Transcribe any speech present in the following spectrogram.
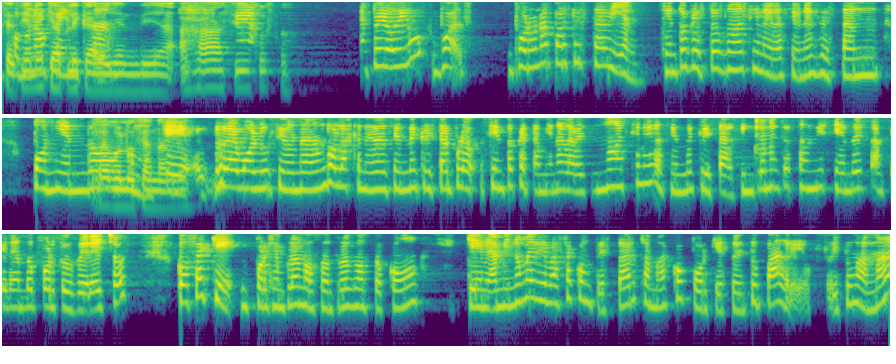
Se tiene que aplicar hoy en día. Ajá, sí, justo. Pero digo, pues, por una parte está bien. Siento que estas nuevas generaciones están poniendo revolucionando. que revolucionando la generación de cristal, pero siento que también a la vez no es generación de cristal, simplemente están diciendo y están peleando por sus derechos, cosa que, por ejemplo, a nosotros nos tocó que a mí no me vas a contestar, chamaco, porque soy tu padre o soy tu mamá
